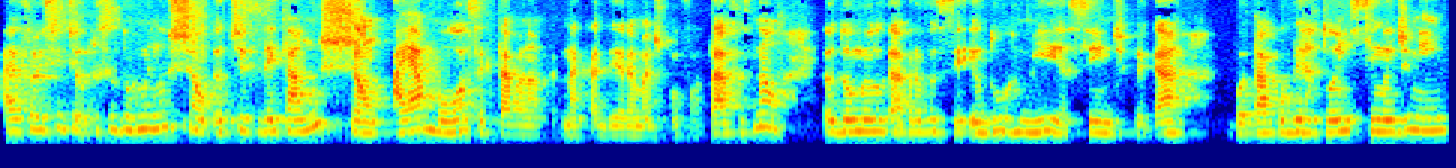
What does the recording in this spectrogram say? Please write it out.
Aí eu falei, gente, eu preciso dormir no chão. Eu tive que deitar no chão. Aí a moça que estava na, na, cadeira mais confortável falou assim, não, eu dou meu lugar para você. Eu dormi, assim, de pegar, botar a cobertor em cima de mim.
